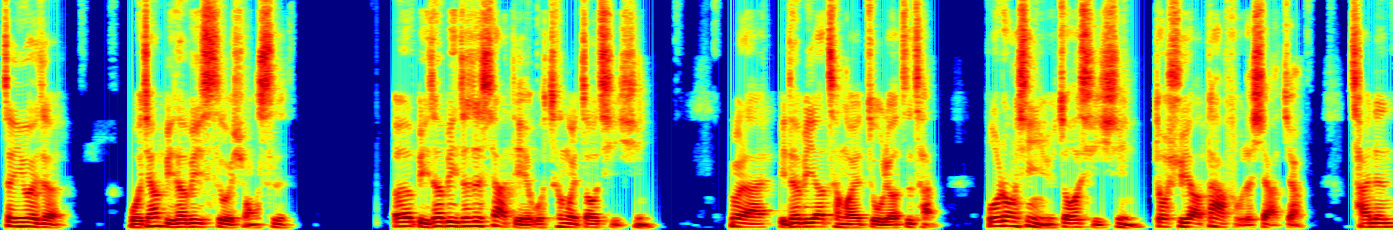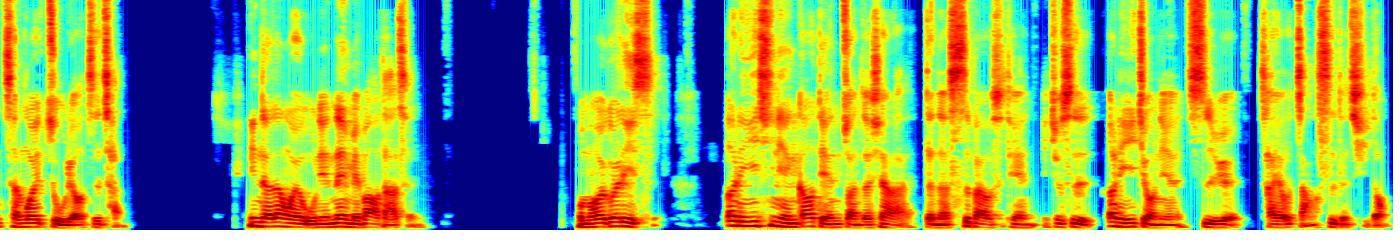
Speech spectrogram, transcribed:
这意味着我将比特币视为熊市，而比特币这次下跌我称为周期性。未来比特币要成为主流资产，波动性与周期性都需要大幅的下降，才能成为主流资产。英德认为五年内没办法达成。我们回归历史。二零一七年高点转折下来，等了四百五十天，也就是二零一九年四月才有涨势的启动。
